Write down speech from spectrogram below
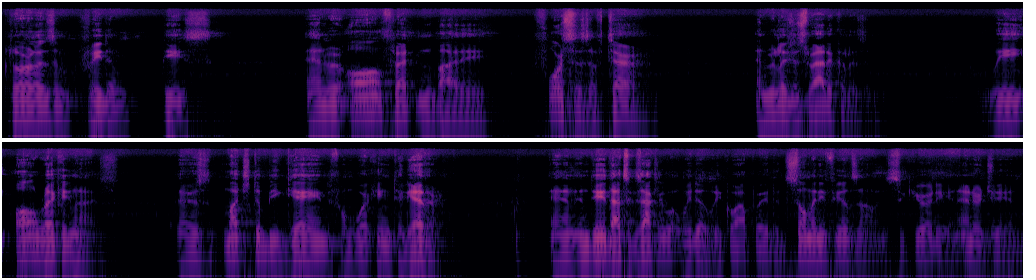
pluralism, freedom, peace, and we're all threatened by the forces of terror and religious radicalism. We all recognize there's much to be gained from working together. And indeed, that's exactly what we do. We cooperate in so many fields now, in security and energy and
